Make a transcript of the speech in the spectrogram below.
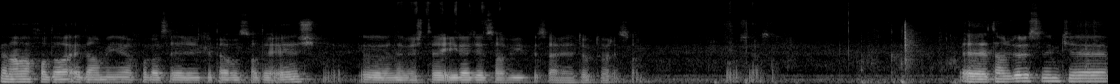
به نام خدا ادامه خلاصه کتاب استاد عشق نوشته ایرج حسابی پسر دکتر حسابی تا اونجا رسیدیم که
